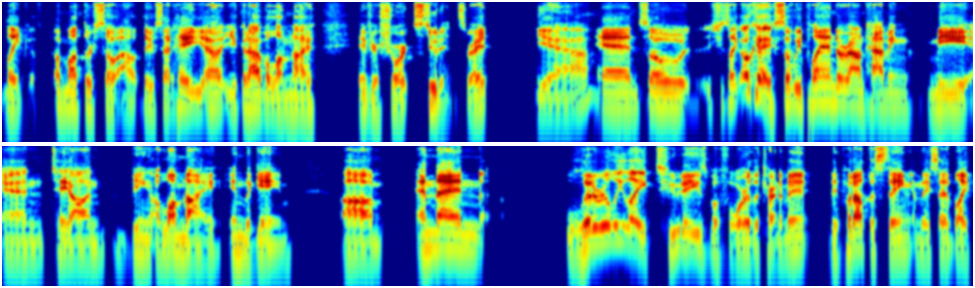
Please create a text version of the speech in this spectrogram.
like a month or so out they said hey yeah you could have alumni if you're short students right Yeah. and so she's like okay so we planned around having me and Taeyon being alumni in the game um and then literally like two days before the tournament they put out this thing and they said like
